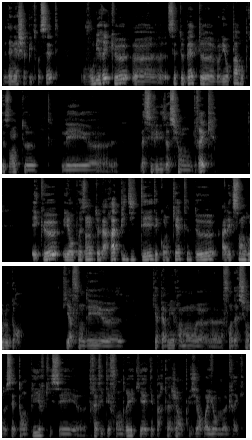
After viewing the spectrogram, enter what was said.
de Daniel chapitre 7, vous lirez que euh, cette bête, le léopard, représente la civilisation grecque, et qu'il représente la rapidité des conquêtes de Alexandre le Grand, qui a fondé qui a permis vraiment euh, la fondation de cet empire qui s'est euh, très vite effondré et qui a été partagé en plusieurs royaumes grecs.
